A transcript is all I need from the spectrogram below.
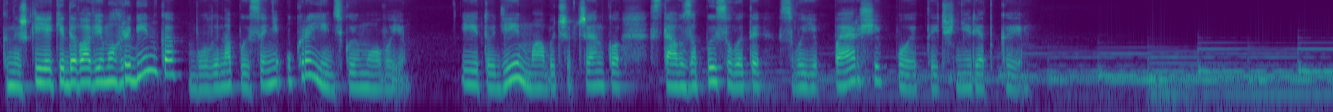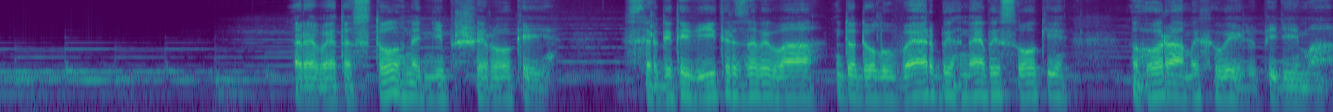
Книжки, які давав йому Гребінка, були написані українською мовою. І тоді, мабуть, Шевченко став записувати свої перші поетичні рядки. Реве та стогне Дніпр широкий, сердитий вітер завива, додолу верби гне високі, горами хвилю підійма.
